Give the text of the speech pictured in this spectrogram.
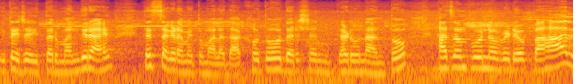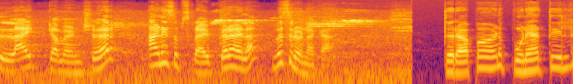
इथे जे इतर मंदिर आहेत ते सगळं मी तुम्हाला दाखवतो दर्शन घडवून आणतो. हा संपूर्ण व्हिडिओ पहा लाईक कमेंट शेअर आणि सबस्क्राईब करायला विसरू नका. तर आपण पुण्यातील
